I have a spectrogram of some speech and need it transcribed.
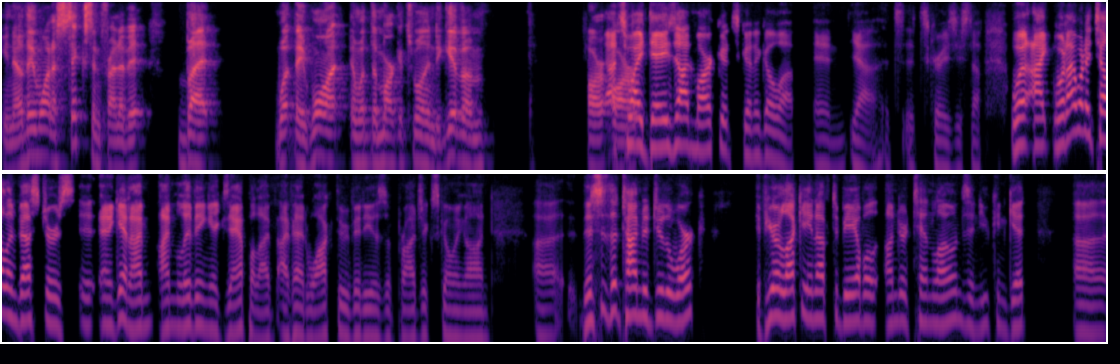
You know, they want a six in front of it, but what they want and what the market's willing to give them are that's are... why days on market's going to go up. And yeah, it's it's crazy stuff. What I what I want to tell investors, and again, I'm I'm living example. I've I've had walkthrough videos of projects going on. Uh, this is the time to do the work. If you're lucky enough to be able under 10 loans and you can get uh,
